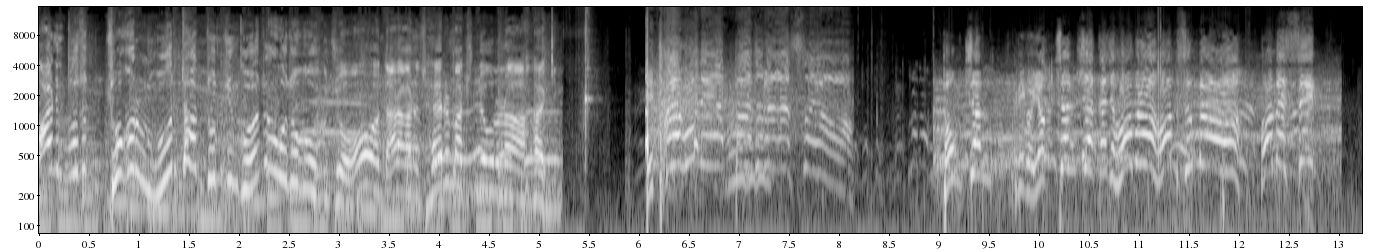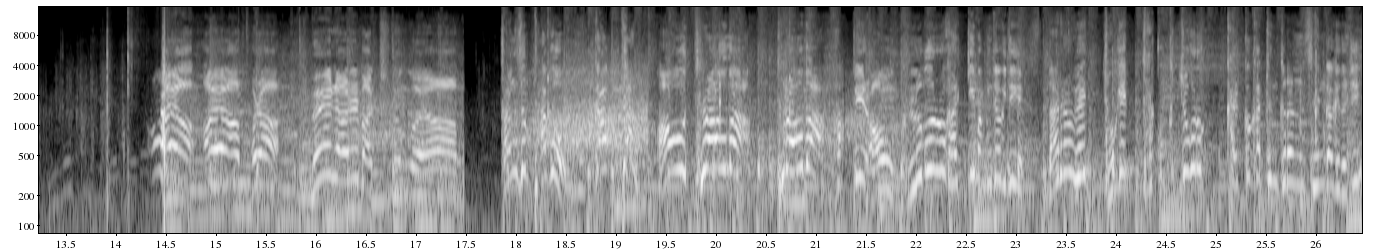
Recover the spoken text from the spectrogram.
아니 무슨 저거를 어디다 던진 거야 저거 저거 그죠? 날아가는 새를 맞추려고 그러나. 이 타고 내야 빠져나갔어요. 동점 그리고 역전 주자까지 홈으로 홈승부 홈에 세 아야 아야 아파라. 왜 나를 맞추는 거야? 강습 타고 깜짝 아우 트라우마 트라우마. 하필 어우 글로벌로 갈기 망정이지. 나는 왜 저게 자꾸 그쪽으로 갈것 그런 생각이 들지?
